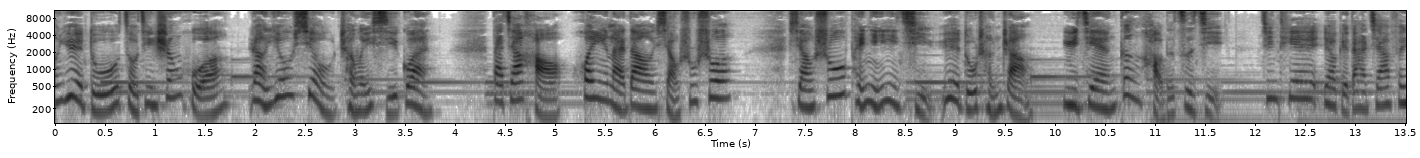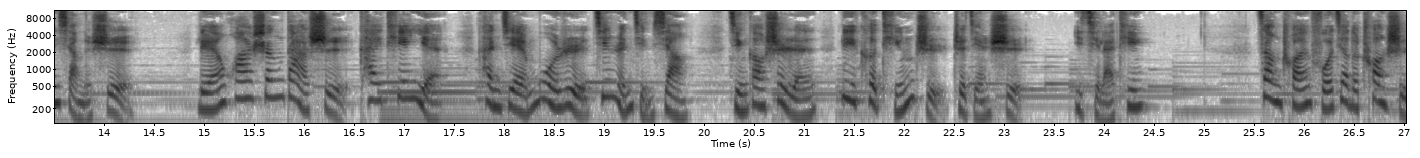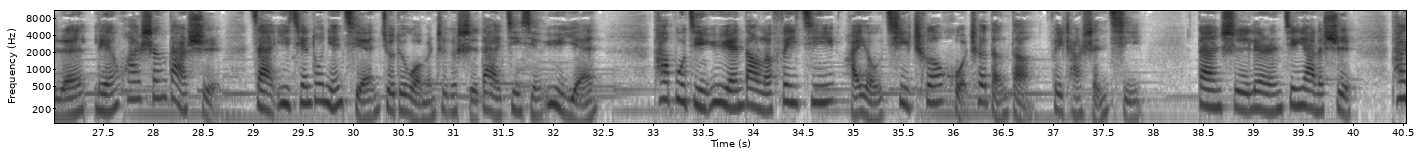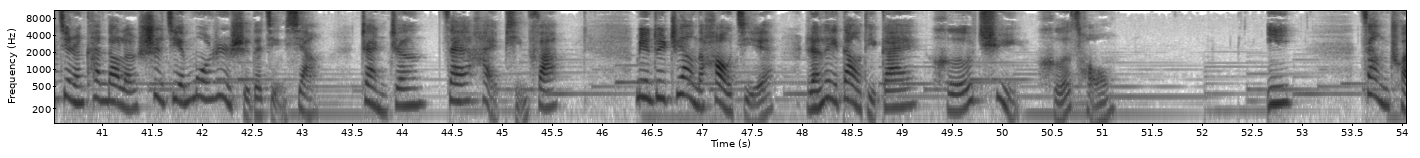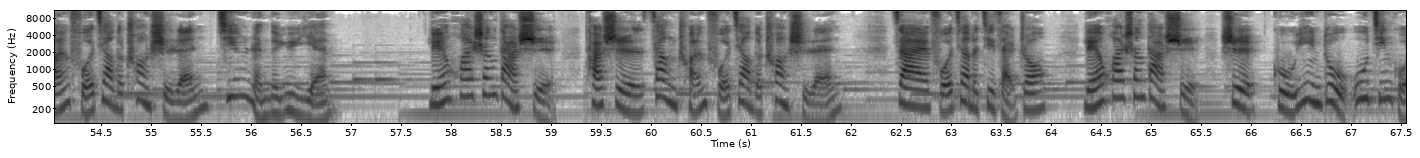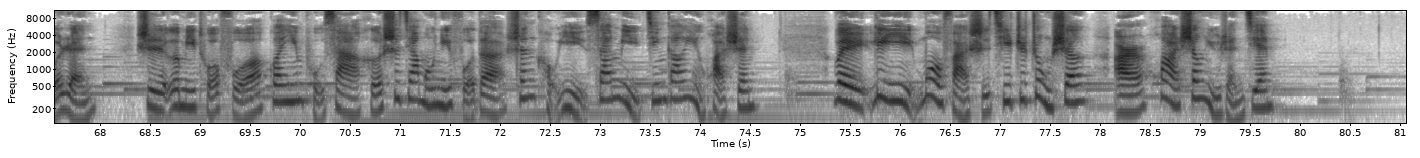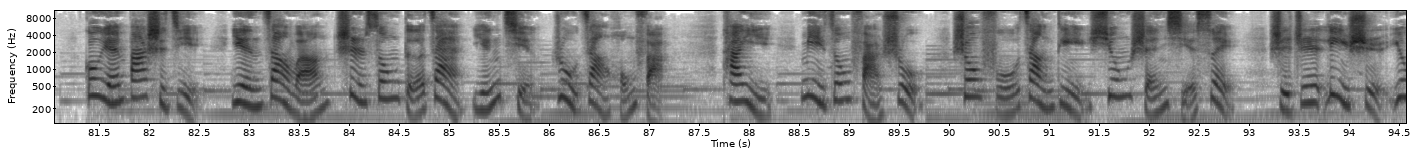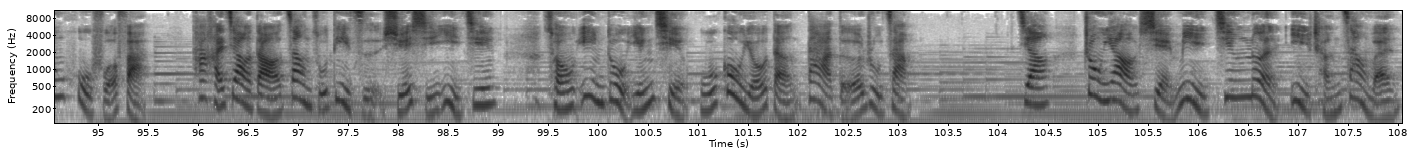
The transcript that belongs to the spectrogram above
让阅读走进生活，让优秀成为习惯。大家好，欢迎来到小叔说，小叔陪你一起阅读成长，遇见更好的自己。今天要给大家分享的是，莲花生大士开天眼，看见末日惊人景象，警告世人立刻停止这件事。一起来听。藏传佛教的创始人莲花生大士在一千多年前就对我们这个时代进行预言。他不仅预言到了飞机，还有汽车、火车等等，非常神奇。但是令人惊讶的是，他竟然看到了世界末日时的景象，战争、灾害频发。面对这样的浩劫，人类到底该何去何从？一。藏传佛教的创始人惊人的预言，莲花生大士，他是藏传佛教的创始人。在佛教的记载中，莲花生大士是古印度乌金国人，是阿弥陀佛、观音菩萨和释迦牟尼佛的身口意三密金刚印化身，为利益末法时期之众生而化生于人间。公元八世纪。应藏王赤松德赞迎请入藏弘法，他以密宗法术收服藏地凶神邪祟，使之立誓拥护佛法。他还教导藏族弟子学习易经，从印度迎请无垢友等大德入藏，将重要显密经论译成藏文，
